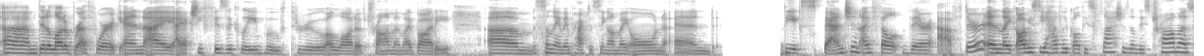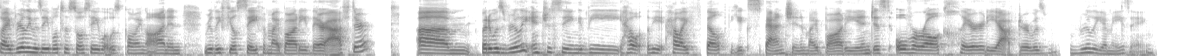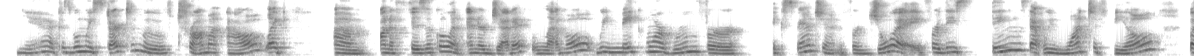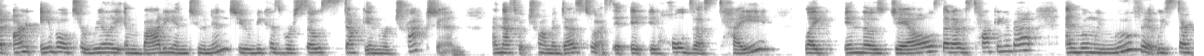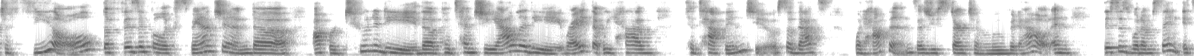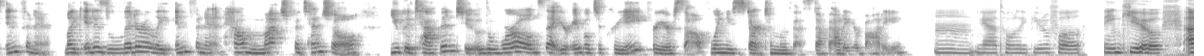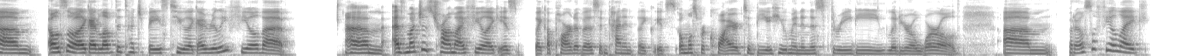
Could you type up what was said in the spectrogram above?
um, did a lot of breath work and I, I actually physically moved through a lot of trauma in my body. Um, something I've been practicing on my own and the expansion I felt thereafter. And like obviously you have like all these flashes of this trauma. So I really was able to associate what was going on and really feel safe in my body thereafter. Um, but it was really interesting the how the how I felt the expansion in my body and just overall clarity after it was really amazing. Yeah, because when we start to move trauma out, like um, on a physical and energetic level, we make more room for expansion, for joy, for these things that we want to feel, but aren't able to really embody and tune into because we're so stuck in retraction. And that's what trauma does to us. It, it, it holds us tight like in those jails that I was talking about. And when we move it, we start to feel the physical expansion, the opportunity, the potentiality, right, that we have to tap into. So that's what happens as you start to move it out. And this is what I'm saying it's infinite. Like it is literally infinite how much potential you could tap into the worlds that you're able to create for yourself when you start to move that stuff out of your body. Mm, yeah, totally beautiful. Thank you. Um, also, like, I love to touch base too. Like, I really feel that um as much as trauma i feel like is like a part of us and kind of like it's almost required to be a human in this 3d linear world. Um but i also feel like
